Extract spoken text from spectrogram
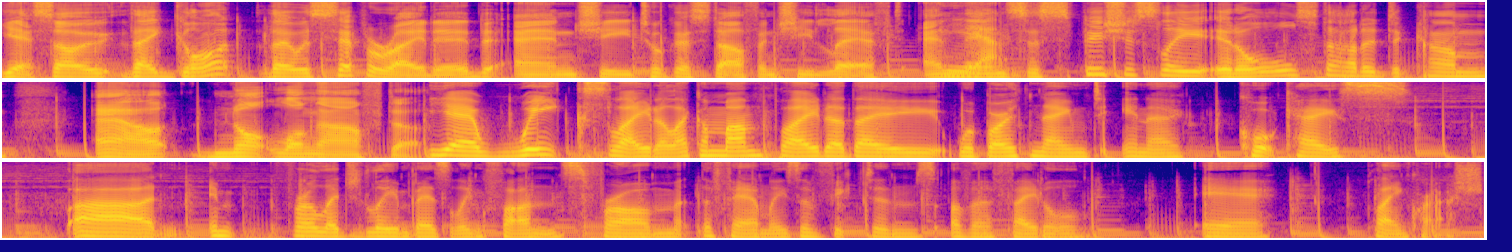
Yeah, so they got they were separated and she took her stuff and she left and Yeah. then suspiciously it all started to come out not long after. Yeah, weeks later, like a month later, they were both named in a court case uh, in, for allegedly embezzling funds from the families of victims of a fatal air plane crash.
